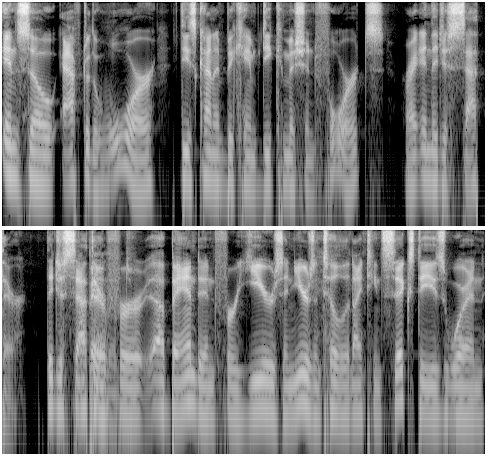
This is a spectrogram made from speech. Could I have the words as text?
and so after the war, these kind of became decommissioned forts, right? And they just sat there. They just sat there for abandoned for years and years until the 1960s when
